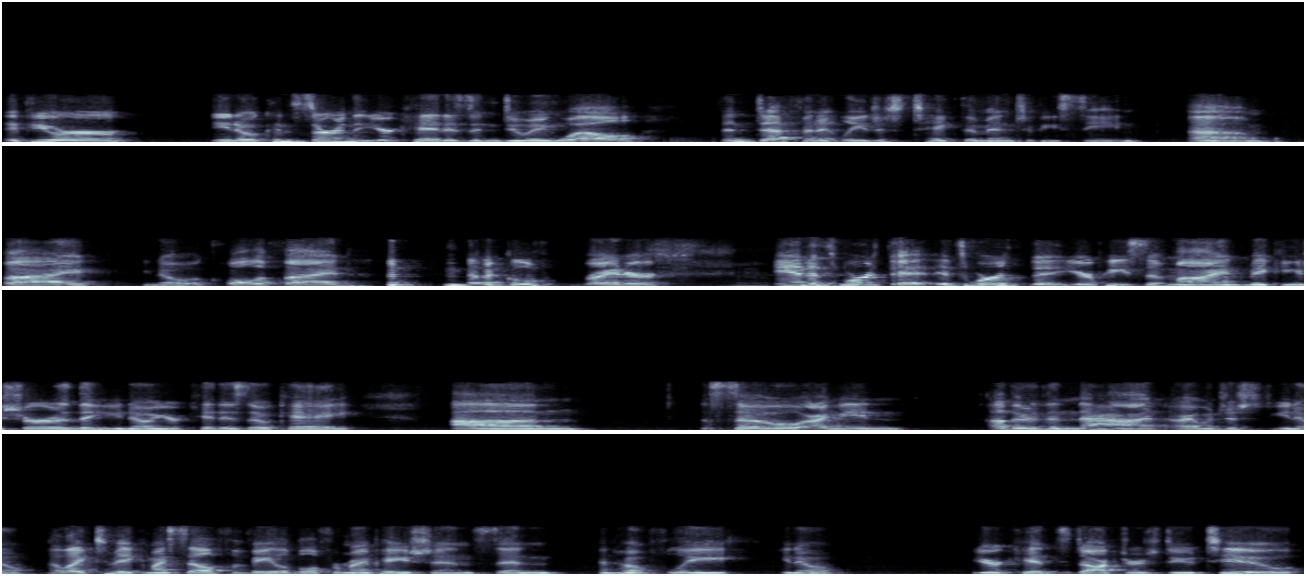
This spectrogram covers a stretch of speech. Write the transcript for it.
if you're, you know, concerned that your kid isn't doing well, then definitely just take them in to be seen um, by, you know, a qualified medical writer. Yeah. And it's worth it. It's worth it, your peace of mind, making sure that you know your kid is okay. Um, so, I mean, other than that, I would just, you know, I like to make myself available for my patients, and and hopefully, you know, your kids' doctors do too.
